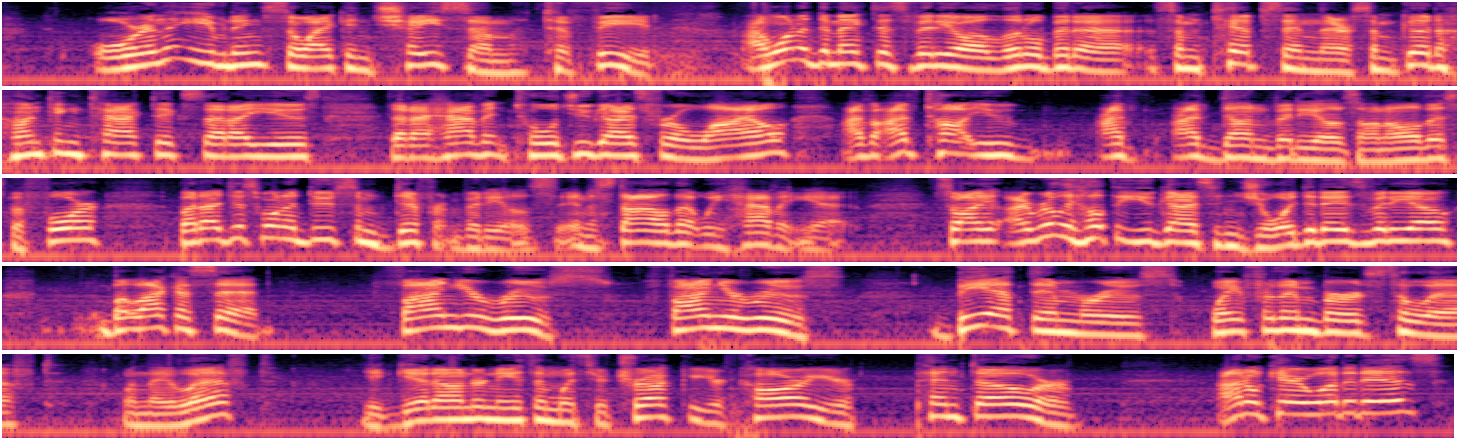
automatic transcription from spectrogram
or in the evening so I can chase them to feed. I wanted to make this video a little bit of some tips in there, some good hunting tactics that I use that I haven't told you guys for a while. I've, I've taught you, I've, I've done videos on all this before, but I just want to do some different videos in a style that we haven't yet. So I, I really hope that you guys enjoyed today's video. But like I said, find your roosts. Find your roosts. Be at them roosts. Wait for them birds to lift. When they lift, you get underneath them with your truck or your car or your Pinto or I don't care what it is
